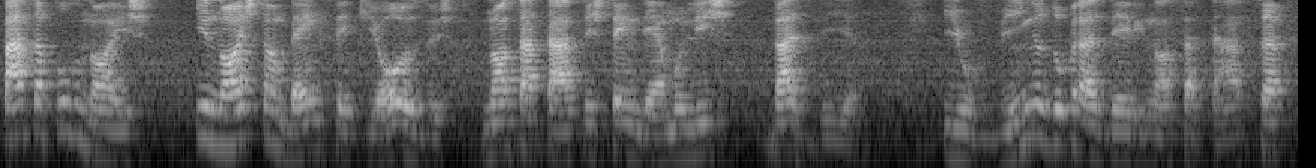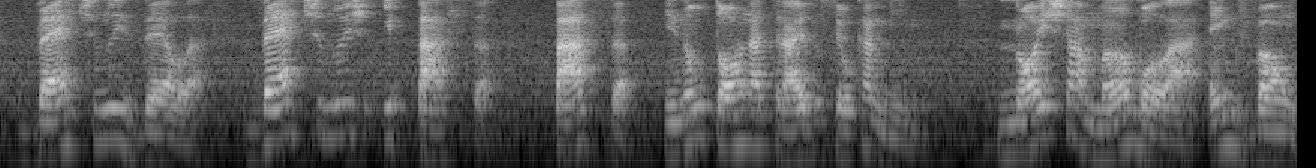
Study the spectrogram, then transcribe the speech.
passa por nós, e nós também, sequiosos, nossa taça estendemos-lhes vazia. E o vinho do prazer em nossa taça verte-nos ela, verte-nos e passa, passa e não torna atrás o seu caminho. Nós chamamo-la em vão,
